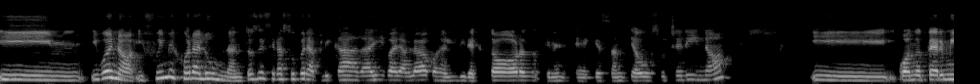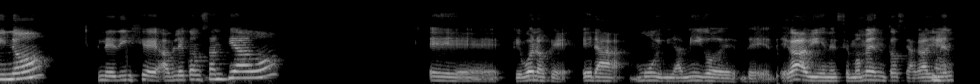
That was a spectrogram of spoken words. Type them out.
Y, bueno, y fui mejor alumna, entonces era súper aplicada, iba y hablaba con el director, que, eh, que es Santiago Sucherino, y cuando terminó, le dije, hablé con Santiago, eh, que bueno, que era muy amigo de, de, Gaby en ese momento, o sea, Gaby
